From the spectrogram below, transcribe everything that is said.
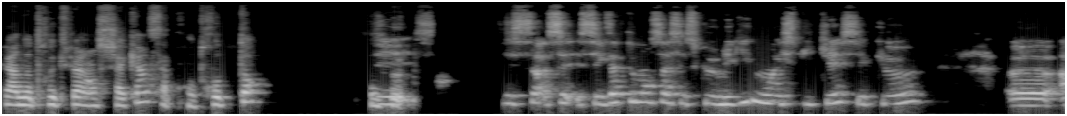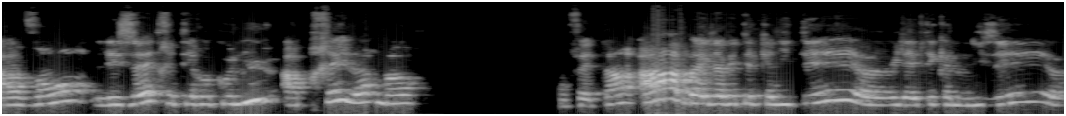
faire notre expérience chacun, ça prend trop de temps. C'est, ça, c'est, exactement ça. C'est ce que mes guides m'ont expliqué, c'est que avant, les êtres étaient reconnus après leur mort en fait. Hein. Ah, bah, il avait telle qualité, euh, il a été canonisé, euh,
